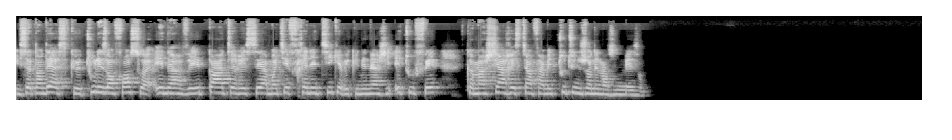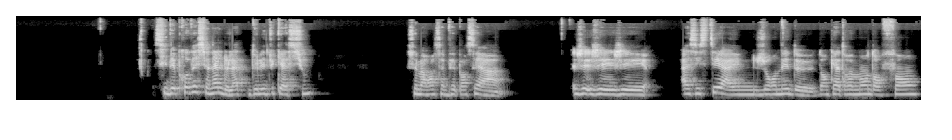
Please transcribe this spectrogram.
il s'attendait à ce que tous les enfants soient énervés, pas intéressés, à moitié frénétiques, avec une énergie étouffée, comme un chien resté enfermé toute une journée dans une maison. Si des professionnels de l'éducation c'est marrant, ça me fait penser à. J'ai assisté à une journée d'encadrement d'enfants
